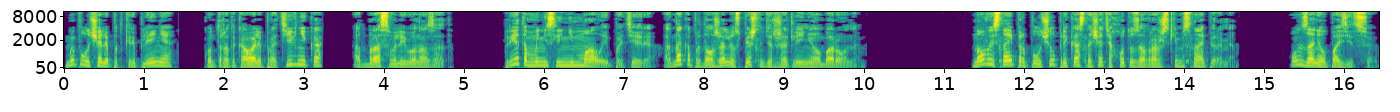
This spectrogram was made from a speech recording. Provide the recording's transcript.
Мы получали подкрепление, контратаковали противника, отбрасывали его назад. При этом мы несли немалые потери, однако продолжали успешно держать линию обороны. Новый снайпер получил приказ начать охоту за вражескими снайперами. Он занял позицию.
